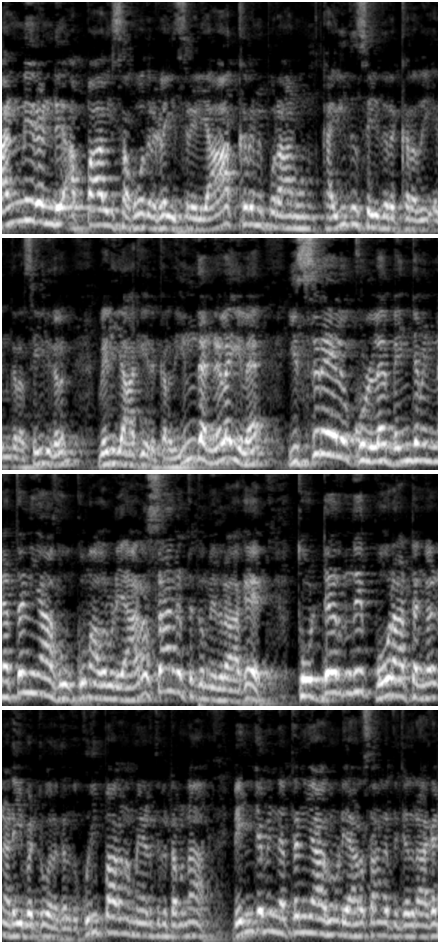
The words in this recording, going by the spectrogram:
பன்னிரண்டு அப்பாவி சகோதரர்களை இஸ்ரேலிய ஆக்கிரமிப்பு ராணுவம் கைது செய்திருக்கிறது என்கிற செய்திகளும் வெளியாகி இருக்கிறது. இந்த நிலையில இஸ்ரேலுக்குள்ள பெஞ்சமின் நத்தனியாகுக்கும் அவருடைய அரசாங்கத்துக்கும் எதிராக தொடர்ந்து போராட்டங்கள் நடைபெற்று வருகிறது. குறிப்பாக நம்ம எடுத்துக்கிட்டோம்னா பெஞ்சமின் நத்தனியாகுடைய அரசாங்கத்துக்கு எதிராக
